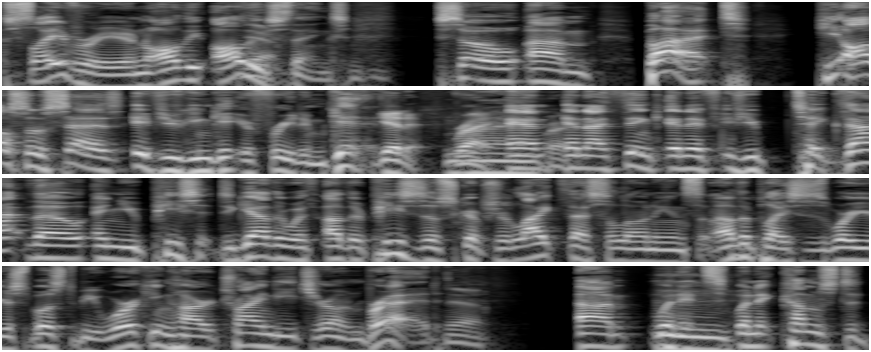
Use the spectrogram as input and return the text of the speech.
slavery and all the all these things. Mm-hmm. So, um, but he also says if you can get your freedom, get it. Get it right, And right. and I think and if, if you take that though and you piece it together with other pieces of scripture like Thessalonians and other places where you're supposed to be working hard trying to eat your own bread, yeah, um, when Mm. it's when it comes to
